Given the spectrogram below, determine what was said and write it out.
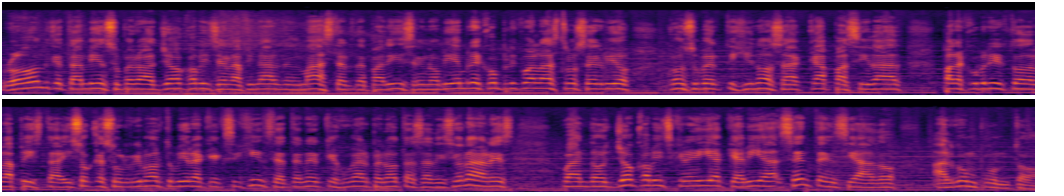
Rond, que también superó a Djokovic en la final del Master de París en noviembre, complicó al astro serbio con su vertiginosa capacidad para cubrir toda la pista. Hizo que su rival tuviera que exigirse a tener que jugar pelotas adicionales cuando Djokovic creía que había sentenciado algún punto.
